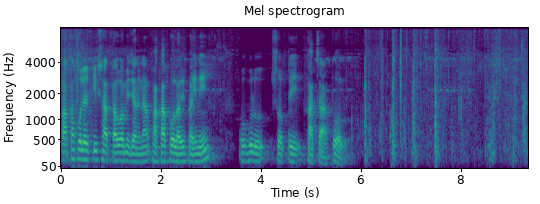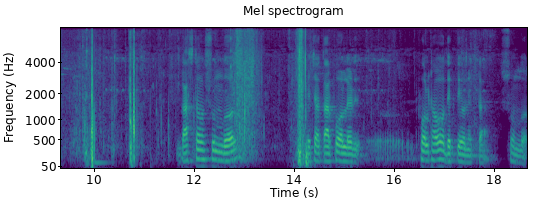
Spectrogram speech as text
পাকা ফলের কী স্বাদ তাও আমি জানি না, পাকা ফল আমি পাইনি। ওগুলো সবটি কাঁচা ফল গাছটাও সুন্দর। এছাড়া তার ফলের, ফলটাও দেখতে অনেকটা সুন্দর।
